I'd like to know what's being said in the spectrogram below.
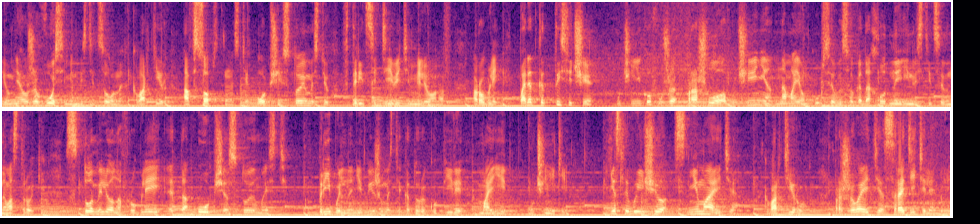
И у меня уже 8 инвестиционных квартир, а в собственности общей стоимостью в 39 миллионов рублей. Порядка тысячи учеников уже прошло обучение на моем курсе «Высокодоходные инвестиции в новостройки». 100 миллионов рублей – это общая стоимость прибыльной недвижимости, которую купили мои ученики. Если вы еще снимаете квартиру, проживаете с родителями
